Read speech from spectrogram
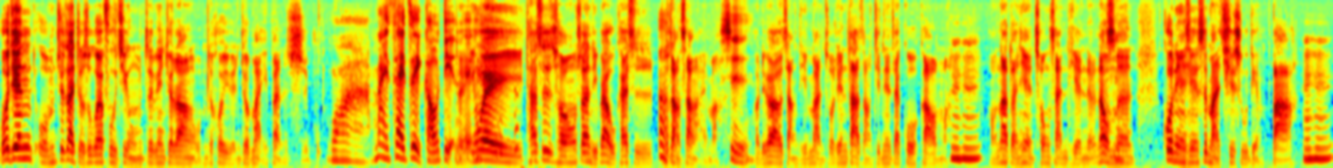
不过今天我们就在九十块附近，我们这边就让我们的会员就卖一半的持股。哇，卖在最高点对，因为它是从算礼拜五开始 补涨上来嘛，嗯、是。哦，礼拜五涨停板，昨天大涨，今天在过高嘛，嗯哼，哦，那短线也冲三天的，那我们过年前是买七十五点八，嗯哼。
